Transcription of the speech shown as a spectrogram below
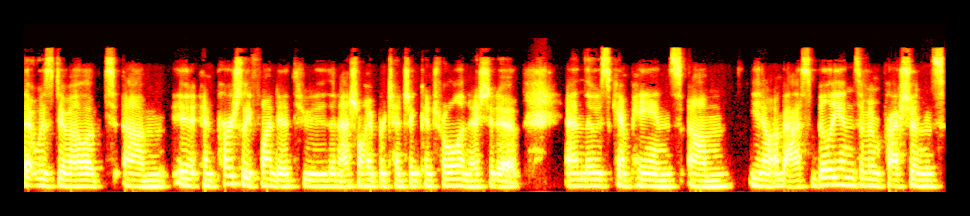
that was developed um, and partially funded through the National Hypertension Control Initiative, and those campaigns um, you know, amassed billions of impressions,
